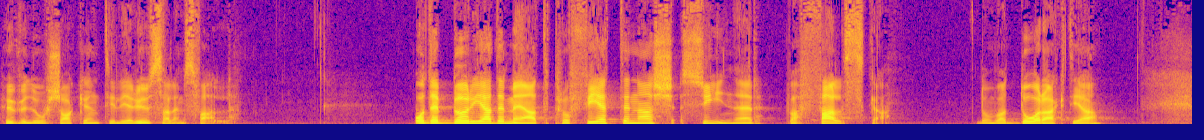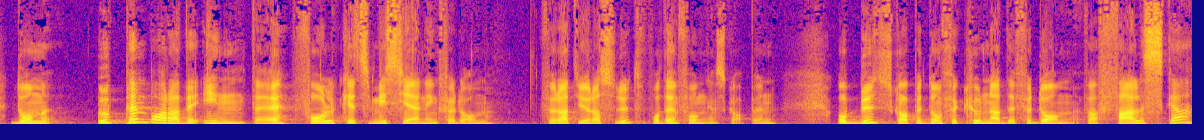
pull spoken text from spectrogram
huvudorsaken till Jerusalems fall. Och det började med att profeternas syner var falska. De var dåraktiga. De uppenbarade inte folkets missgärning för dem för att göra slut på den fångenskapen. Och budskapet de förkunnade för dem var falska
